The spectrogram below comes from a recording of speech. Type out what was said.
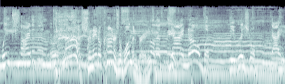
twink side of it? Or? No, Sinead O'Connor's a woman, Brady. No, that's, yeah, I know, but the original guy who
